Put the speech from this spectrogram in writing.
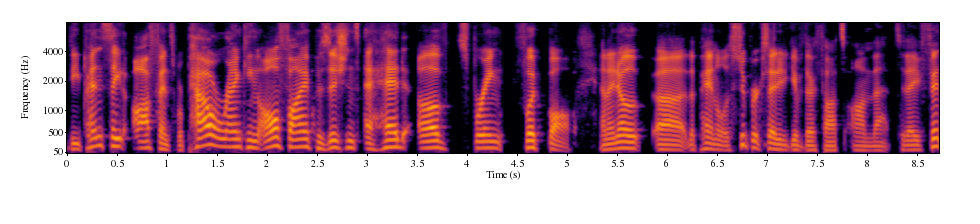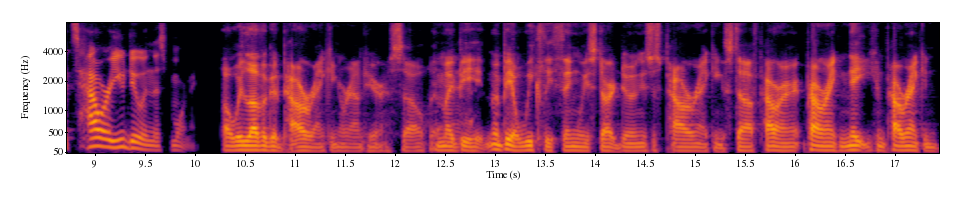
the Penn State offense. We're power ranking all five positions ahead of spring football. And I know uh, the panel is super excited to give their thoughts on that today. Fitz, how are you doing this morning? Oh, we love a good power ranking around here. So it might be it might be a weekly thing we start doing is just power ranking stuff. Power power ranking. Nate, you can power rank and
